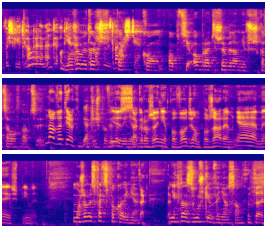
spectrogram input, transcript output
Wyświetlam elementy od 1 Możemy do też 8 z 12. taką opcję obrać, żeby nam nie przeszkadzało w nocy. Nawet jak Jakieś powiadomienia. jest zagrożenie powodzią, pożarem, nie, my śpimy. Możemy spać spokojnie. Tak, tak. Niech nas z łóżkiem wyniosą. Tutaj.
